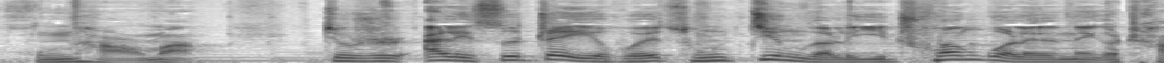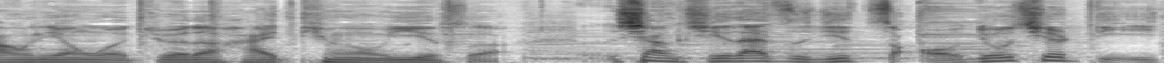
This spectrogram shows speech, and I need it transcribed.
红桃嘛？就是爱丽丝这一回从镜子里一穿过来的那个场景，我觉得还挺有意思。象棋在自己走，尤其是底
